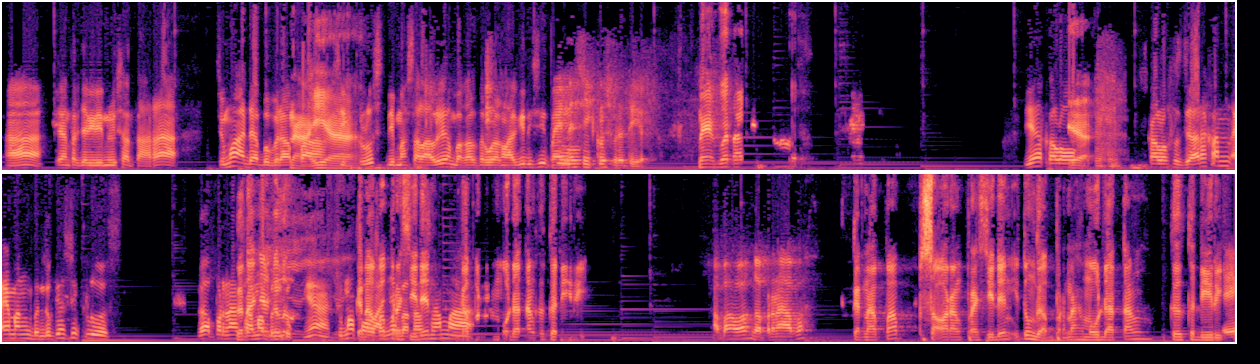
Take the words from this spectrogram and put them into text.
ah yang terjadi di Nusantara. Cuma ada beberapa Nah, iya. siklus di masa lalu yang bakal terulang lagi di situ. Mainnya siklus berarti ya. nah gue tanya Ya kalau Mm-mm. kalau sejarah kan emang bentuknya siklus. Nggak pernah Gua sama tanya dulu. bentuknya, cuma kenapa polanya bakal presiden sama. nggak pernah mau datang ke Kediri Apa apa nggak pernah apa? kenapa seorang presiden itu nggak pernah mau datang ke Kediri Eh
